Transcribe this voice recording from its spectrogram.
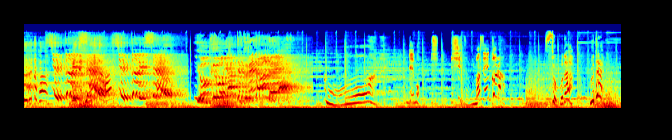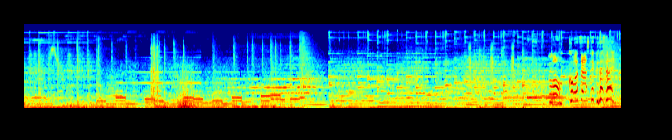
しっかりしてしっかりしてよくもやってくれたわねもうでもし沈みませんからそこだ撃てもう降参してください。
